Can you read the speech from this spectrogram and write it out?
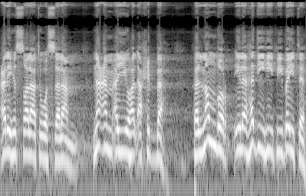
عليه الصلاة والسلام. نعم أيها الأحبة فلننظر إلى هديه في بيته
